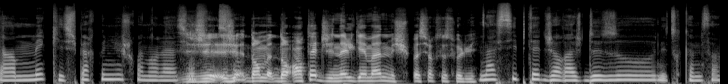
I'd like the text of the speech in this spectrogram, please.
un mec qui est super connu, je crois, dans la dans, dans- en tête, j'ai Neil Gaiman, mais je suis pas sûr que ce soit lui. Ah si, peut-être genre H2O, des trucs comme ça.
